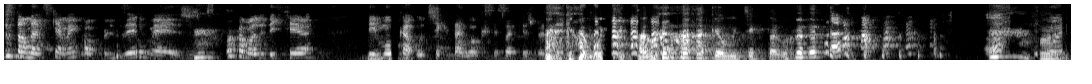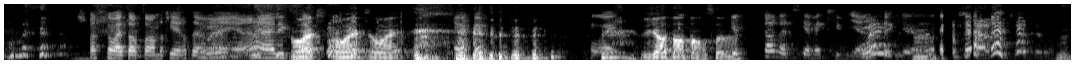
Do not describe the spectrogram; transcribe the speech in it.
juste en Atikamek, on peut le dire, mais je ne sais pas comment le décrire. Des mots kaouchik tagok, c'est ça que je veux dire. kaouchik tagok. ouais. Je pense qu'on va t'entendre rire demain, hein, Alex? Ouais, ouais, ouais. ouais. J'ai hâte d'entendre ça. Il y a plusieurs d'Atikamek qui viennent. Ouais. Que, mm. ouais.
